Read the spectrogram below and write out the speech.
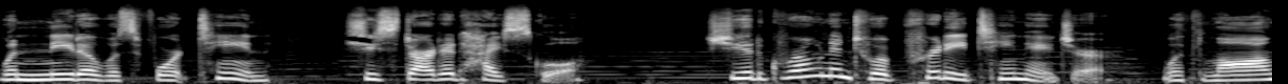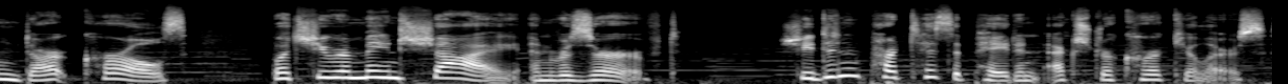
when Nita was 14, she started high school. She had grown into a pretty teenager with long, dark curls, but she remained shy and reserved. She didn't participate in extracurriculars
